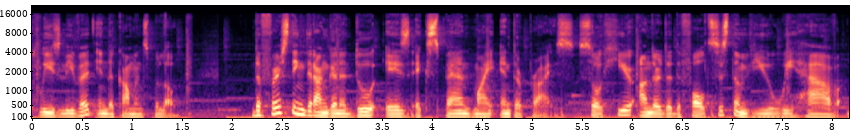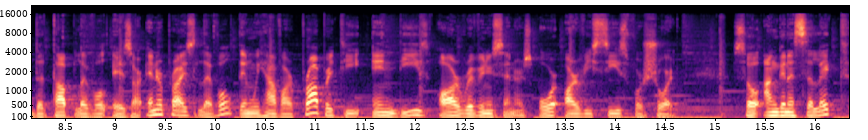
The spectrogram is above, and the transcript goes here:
please leave it in the comments below. The first thing that I'm gonna do is expand my enterprise. So here under the default system view, we have the top level is our enterprise level, then we have our property, and these are revenue centers or RVCs for short. So I'm gonna select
